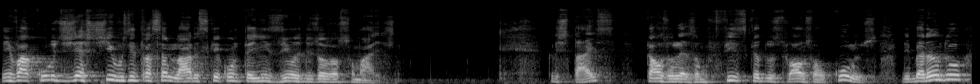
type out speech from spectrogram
em vacúolos digestivos intracelulares que contêm enzimas lisosoomais. Cristais causa lesão física dos valcúlos, liberando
